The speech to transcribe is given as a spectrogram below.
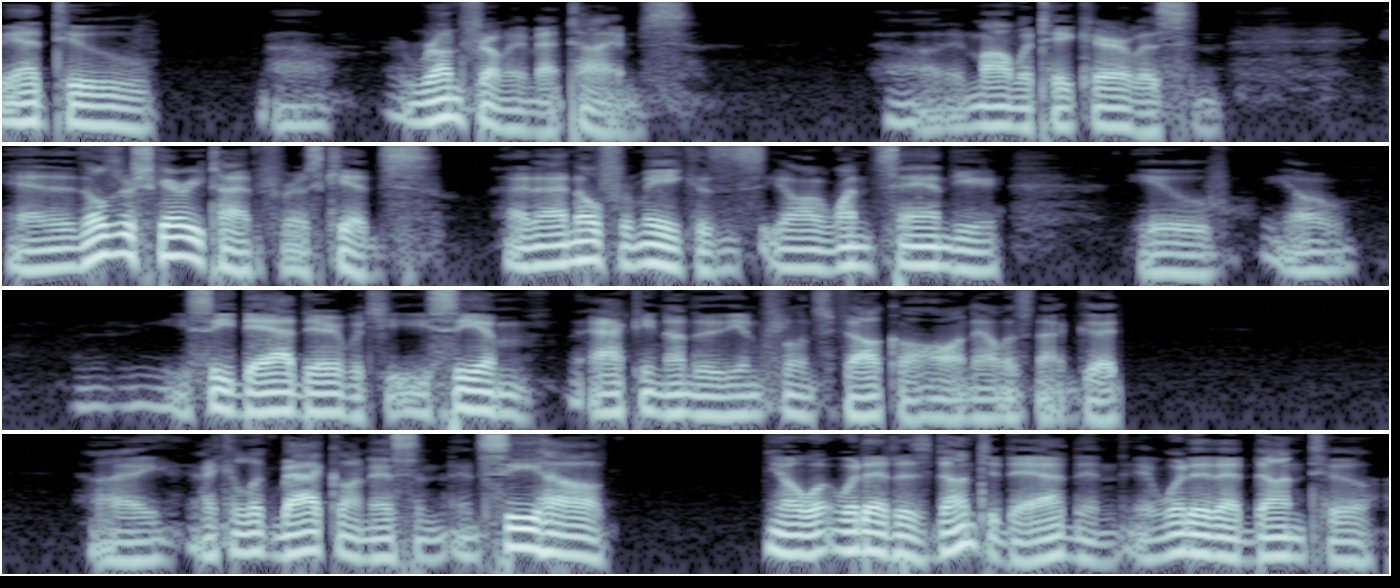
we had to, uh, run from him at times. Uh, and mom would take care of us and, and those are scary times for us kids. And I know for me, cause, you know, on one hand, you, you, you know, you see dad there, but you, you see him acting under the influence of alcohol and that was not good. I, I can look back on this and, and see how, you know, what, what it has done to dad and, and what it had done to,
